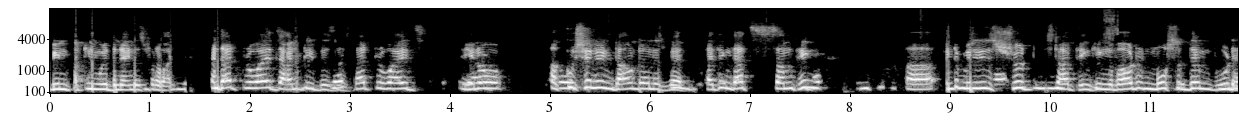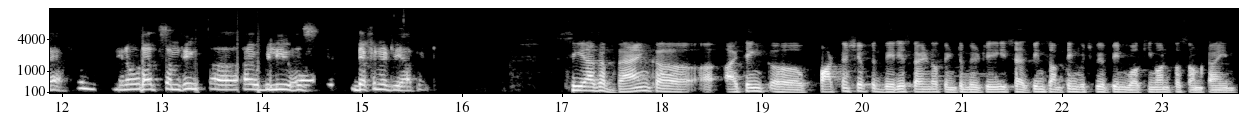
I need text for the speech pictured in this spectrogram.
been working with the lenders for a while, and that provides annuity business. That provides you know a cushion in downturn as well. I think that's something uh, intermediaries should start thinking about, and most of them would have. You know, that's something uh, I believe has definitely happened. See, as a bank, uh, I think uh, partnership with various kind of intermediaries has been something which we've been working on for some time,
